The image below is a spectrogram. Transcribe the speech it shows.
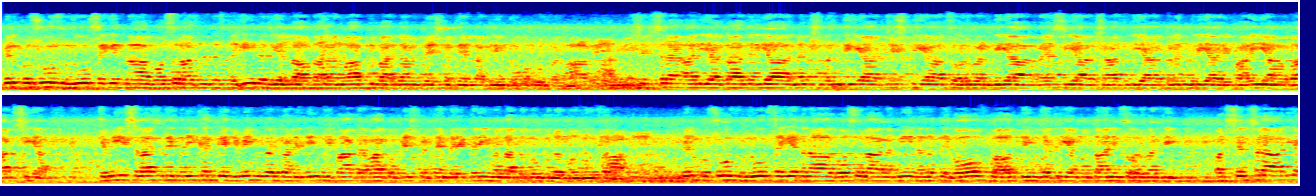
بالخصوص حضور سیدنا غوث العظم دستگیر رضی اللہ تعالیٰ عنہ آپ کی بارگاہ میں پیش کرتے ہیں. اللہ کریم کو قبول فرما. سلسلہ عالیہ قادریہ نقشبندیہ چشتیہ سہروردیہ ویسیہ شادریہ کلندریہ رفائیہ وارسیہ جمیع سلاسل طریقت کے جمیع بزرگان دین کی پاک روا کو پیش کرتے ہیں۔ میرے کریم اللہ تو قبول و منظور فرما بالخصوص حضور سیدنا غوث العالمین حضرت غوث بہتین زکریہ ملتانی سہروردی اور سلسلہ عالیہ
